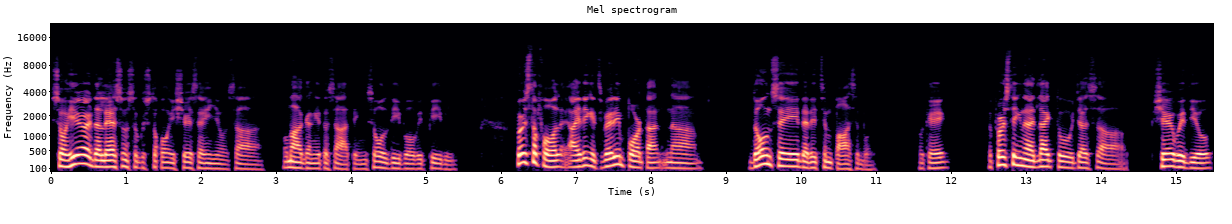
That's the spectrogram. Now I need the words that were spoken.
so here are the lessons na gusto kong i-share sa inyo sa umagang ito sa ating Soul Devo with PB. First of all, I think it's very important na don't say that it's impossible. Okay? The first thing that I'd like to just uh, share with you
